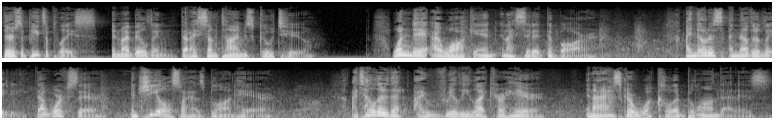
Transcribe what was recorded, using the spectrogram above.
There's a pizza place in my building that I sometimes go to. One day I walk in and I sit at the bar. I notice another lady that works there, and she also has blonde hair. I tell her that I really like her hair, and I ask her what color blonde that is.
